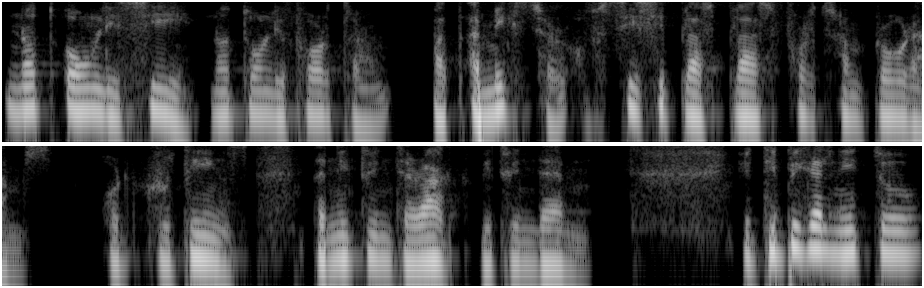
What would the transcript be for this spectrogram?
not only C, not only Fortran, but a mixture of C, C++, Fortran programs or routines that need to interact between them. You typically need to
